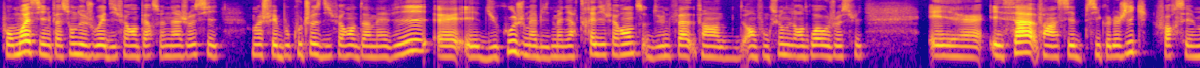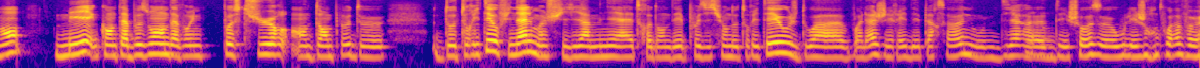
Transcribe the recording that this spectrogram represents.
pour moi, c'est une façon de jouer différents personnages aussi. Moi, je fais beaucoup de choses différentes dans ma vie euh, et du coup, je m'habille de manière très différente en fonction de l'endroit où je suis. Et, euh, et ça, c'est psychologique, forcément. Mais quand tu as besoin d'avoir une posture d'un peu de d'autorité au final, moi je suis amenée à être dans des positions d'autorité où je dois voilà, gérer des personnes ou dire euh, Mhm. des choses où les gens doivent euh,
